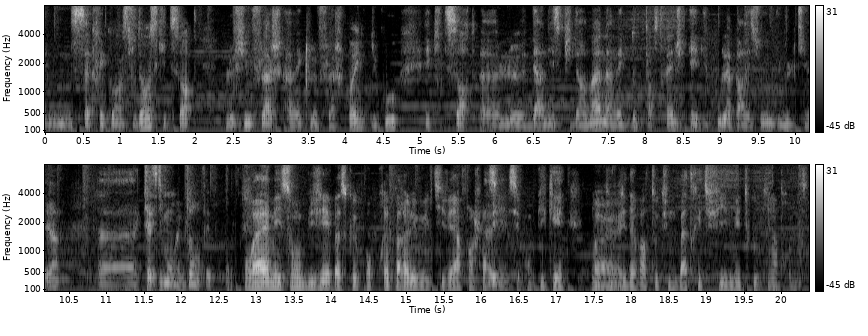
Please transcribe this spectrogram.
une sacrée coïncidence qu'ils te sortent le film Flash avec le Flashpoint, du coup, et qu'ils te sortent euh, le dernier Spider-Man avec Doctor Strange et du coup l'apparition du multivers euh, quasiment en même temps, en fait. Ouais, mais ils sont obligés parce que pour préparer le multivers, franchement, Ah oui. c'est- compliqué. Donc, Ouais, tu es obligé ouais. d'avoir toute une batterie de films et tout qui l'introduisent.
